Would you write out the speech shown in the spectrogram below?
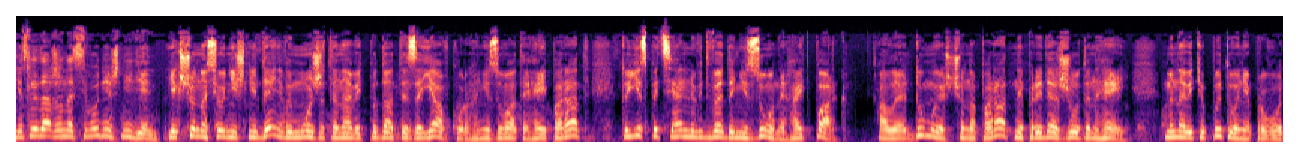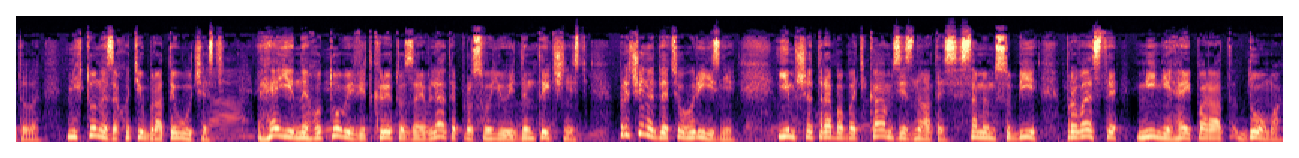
если даже на сегодняшний день Якщо на сьогоднішній день ви можете навіть подати заявку організувати гей-парад, то є спеціально відведені зони гайд-парк. Але думаю, що на парад не прийде жоден гей. Ми навіть опитування проводили. Ніхто не захотів брати участь. Геї не готові відкрито заявляти про свою ідентичність. Причини для цього різні. Їм ще треба батькам зізнатись, самим собі провести міні-гей-парад дома.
